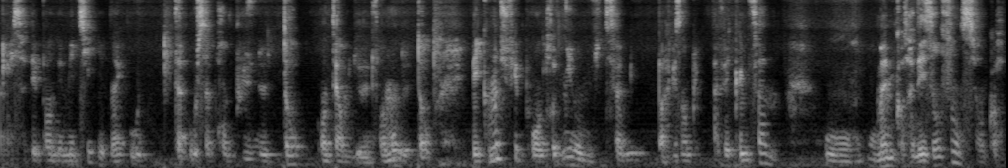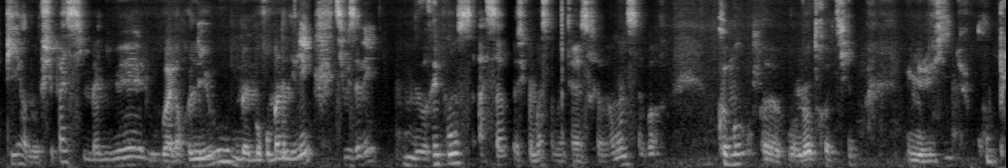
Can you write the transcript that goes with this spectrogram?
alors ça dépend des métiers, il y en a où, ça prend plus de temps en termes de vraiment de temps. Mais comment tu fais pour entretenir une vie de famille, par exemple avec une femme, ou, même quand tu as des enfants, c'est encore pire. Donc je sais pas si Manuel ou alors Léo ou même Romain Néné, si vous avez une réponse à ça, parce que moi ça m'intéresserait vraiment de savoir comment euh, on entretient une vie de couple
